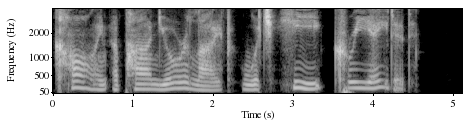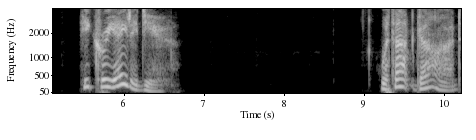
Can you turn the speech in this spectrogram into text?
calling upon your life, which He created. He created you. Without God,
